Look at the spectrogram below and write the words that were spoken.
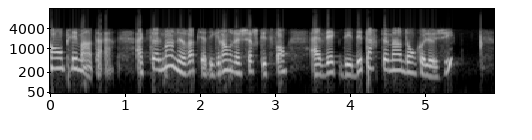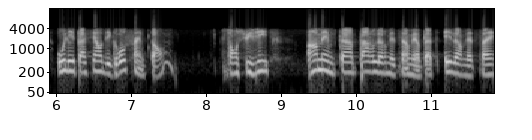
complémentaires. Actuellement, en Europe, il y a des grandes recherches qui se font avec des départements d'oncologie où les patients ont des gros symptômes, sont suivis en même temps par leur médecin homéopathe et leur médecin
